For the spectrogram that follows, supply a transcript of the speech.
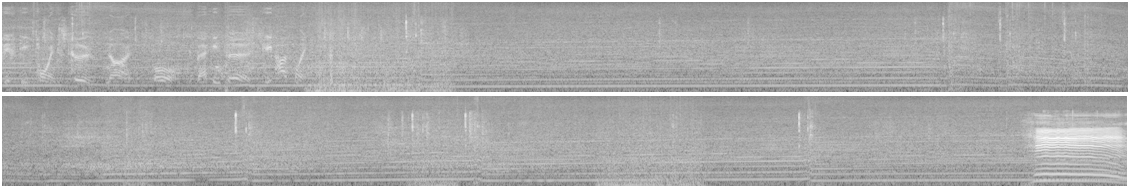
Fifty point two nine four. You're back in third. Keep hustling. Hmm.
